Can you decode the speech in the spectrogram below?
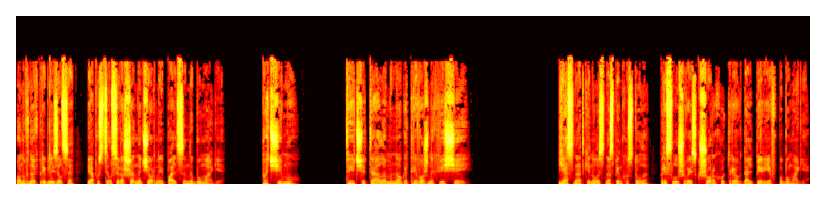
Он вновь приблизился и опустил совершенно черные пальцы на бумаге. «Почему? Ты читала много тревожных вещей». Ясно откинулась на спинку стула, прислушиваясь к шороху трех даль перьев по бумаге.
